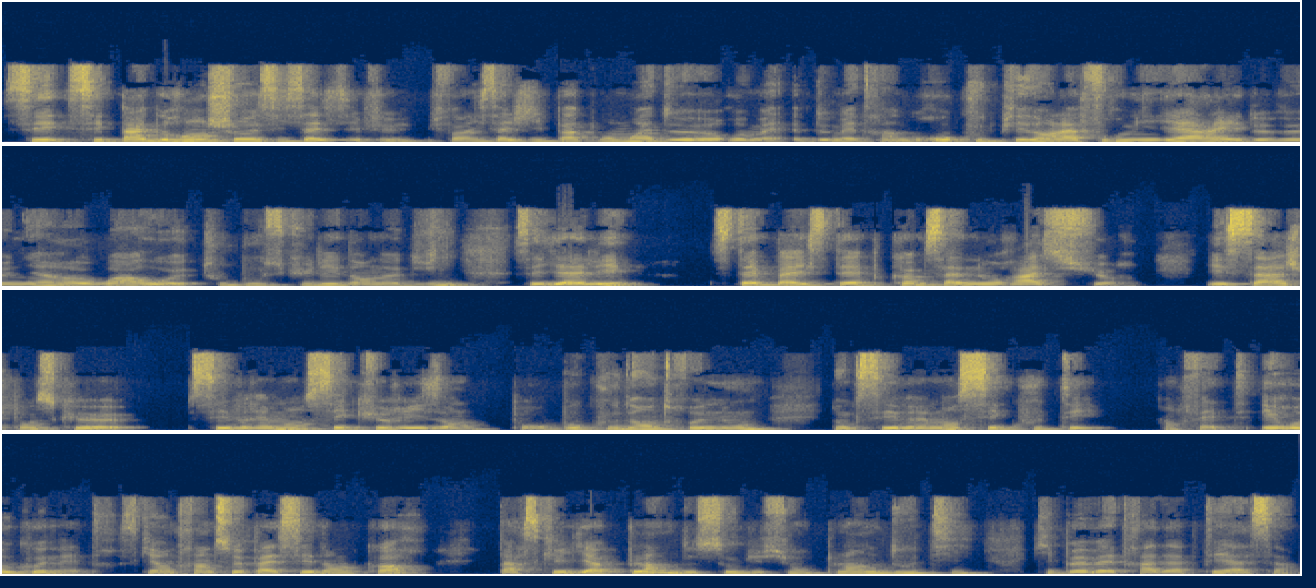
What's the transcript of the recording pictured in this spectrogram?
C'est, c'est pas grand chose. Il s'agit, enfin, il s'agit pas pour moi de remettre, de mettre un gros coup de pied dans la fourmilière et de venir, euh, waouh, tout bousculer dans notre vie. C'est y aller step by step, comme ça nous rassure. Et ça, je pense que c'est vraiment sécurisant pour beaucoup d'entre nous. Donc, c'est vraiment s'écouter, en fait, et reconnaître ce qui est en train de se passer dans le corps, parce qu'il y a plein de solutions, plein d'outils qui peuvent être adaptés à ça.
